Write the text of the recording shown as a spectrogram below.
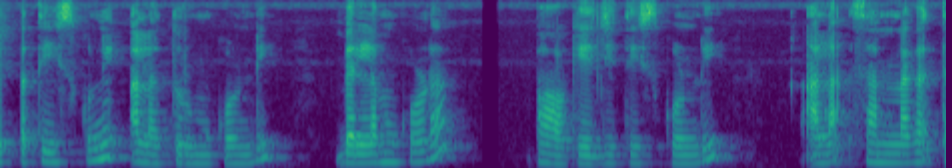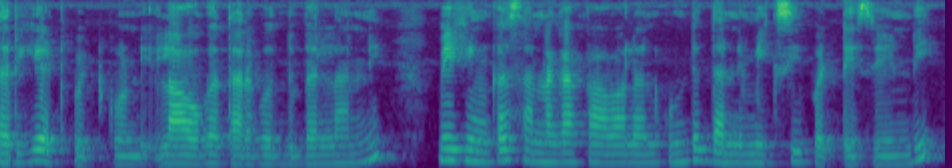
చిప్ప తీసుకుని అలా తురుముకోండి. బెల్లం కూడా పావు కేజీ తీసుకోండి. అలా సన్నగా తరిగి అటు పెట్టుకోండి. లావుగా తరగొద్దు బెల్లాన్ని. మీకు ఇంకా సన్నగా కావాలనుకుంటే దాన్ని మిక్సీ పట్టేసేయండి.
